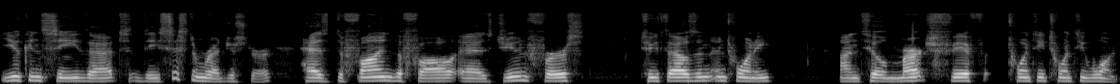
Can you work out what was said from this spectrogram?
you can see that the system registrar has defined the fall as June 1st, 2020 until March 5th, 2021.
